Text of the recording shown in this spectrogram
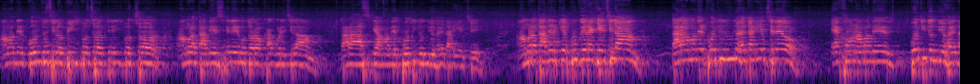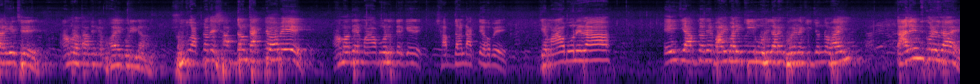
আমাদের বন্ধু ছিল বিশ বছর, ত্রিশ বছর। আমরা তাদের ছেলের মতো রক্ষা করেছিলাম। তারা আজকে আমাদের প্রতিদ্বন্দ্বী হয়ে দাঁড়িয়েছে। আমরা তাদেরকে বুকে রেখেছিলাম। তারা আমাদের প্রতিদ্বন্দ্বী হয়ে দাঁড়িয়েছিল এখন আমাদের প্রতিদ্বন্দ্বী হয়ে দাঁড়িয়েছে। আমরা তাদেরকে ভয় করি না। শুধু আপনাদের সাবধান থাকতে হবে। আমাদের মা বোনদেরকে সাবধান রাখতে হবে। যে মা বোনেরা, এই যে আপনাদের বাড়ি বাড়ি কি মহিলারা ঘুরে না কি জন্য ভাই? তালিম করে যায়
